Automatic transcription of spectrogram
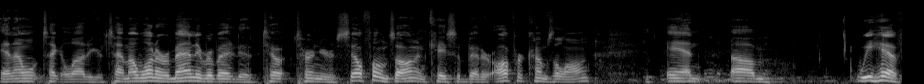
and I won't take a lot of your time. I want to remind everybody to t- turn your cell phones on in case a better offer comes along. And um, we have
